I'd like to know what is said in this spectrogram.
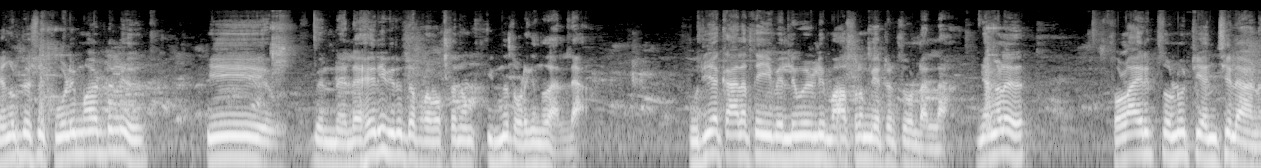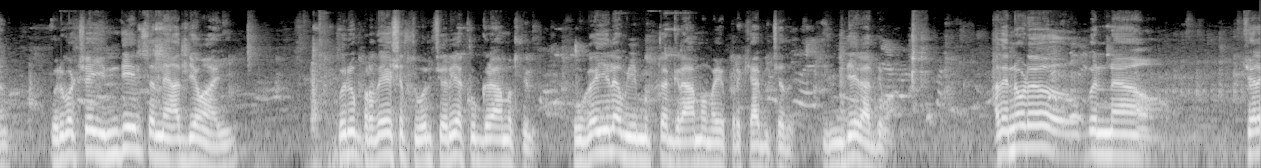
ഞങ്ങൾ ഉദ്ദേശിച്ച കൂളിമാട്ടിൽ ഈ പിന്നെ ലഹരി വിരുദ്ധ പ്രവർത്തനം ഇന്ന് തുടങ്ങുന്നതല്ല. പുതിയ കാലത്തെ ഈ വെല്ലുവിളി മാത്രം ഏറ്റെടുത്തുകൊണ്ടല്ല. ഞങ്ങൾ തൊള്ളായിരത്തി തൊണ്ണൂറ്റി അഞ്ചിലാണ് ഒരുപക്ഷെ ഇന്ത്യയിൽ തന്നെ ആദ്യമായി ഒരു പ്രദേശത്ത് ഒരു ചെറിയ കുഗ്രാമത്തിൽ പുകയില വിമുക്ത ഗ്രാമമായി പ്രഖ്യാപിച്ചത് ഇന്ത്യയിൽ ആദ്യമാണ്. അതെന്നോട് പിന്നെ ചില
